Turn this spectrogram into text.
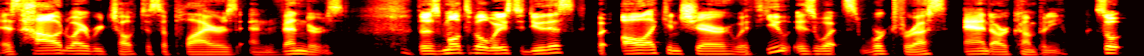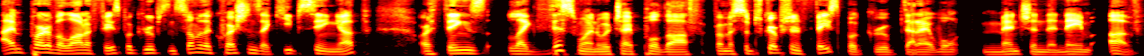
is how do I reach out to suppliers and vendors? There's multiple ways to do this, but all I can share with you is what's worked for us and our company. So, I'm part of a lot of Facebook groups, and some of the questions I keep seeing up are things like this one, which I pulled off from a subscription Facebook group that I won't mention the name of.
